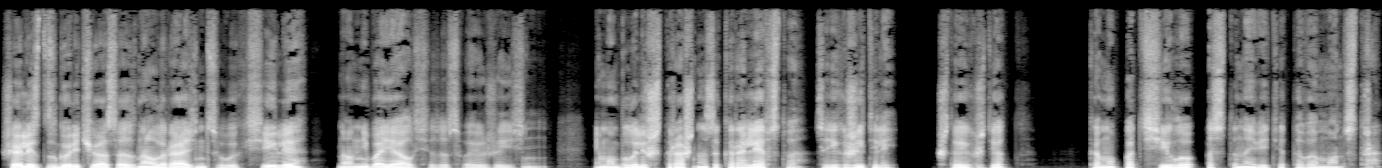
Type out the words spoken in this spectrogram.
Шелест с горечью осознал разницу в их силе, но он не боялся за свою жизнь. Ему было лишь страшно за королевство, за их жителей. Что их ждет? Кому под силу остановить этого монстра?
